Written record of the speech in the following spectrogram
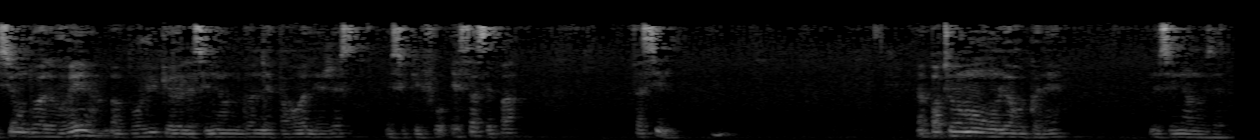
Si on doit l'ouvrir, ben pourvu que le Seigneur nous donne les paroles, les gestes et ce qu'il faut. Et ça, c'est pas facile. À partir du moment où on le reconnaît, le Seigneur nous aide.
